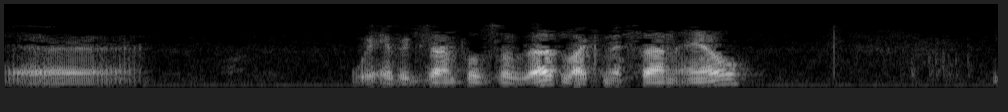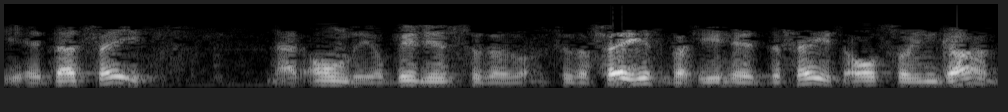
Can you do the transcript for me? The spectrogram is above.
Uh, we have examples of that, like Nathanael. He had that faith, not only obedience to the to the faith, but he had the faith also in God.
